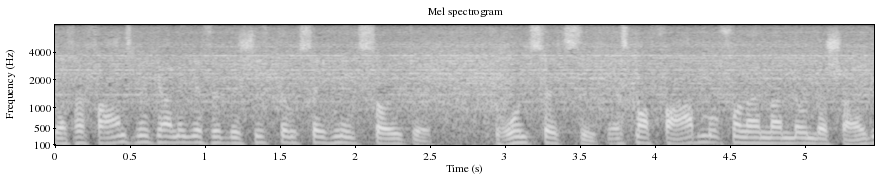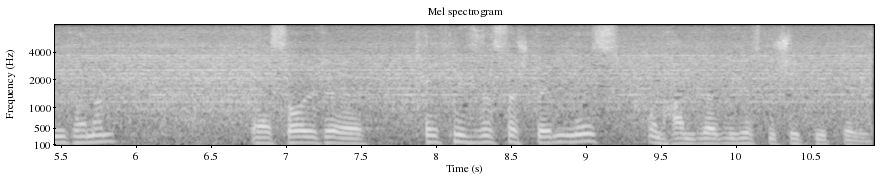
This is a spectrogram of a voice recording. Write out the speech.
Der Verfahrensmechaniker für Beschichtungstechnik sollte grundsätzlich erstmal Farben voneinander unterscheiden können. Er sollte technisches Verständnis und handwerkliches Geschick mitbringen.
